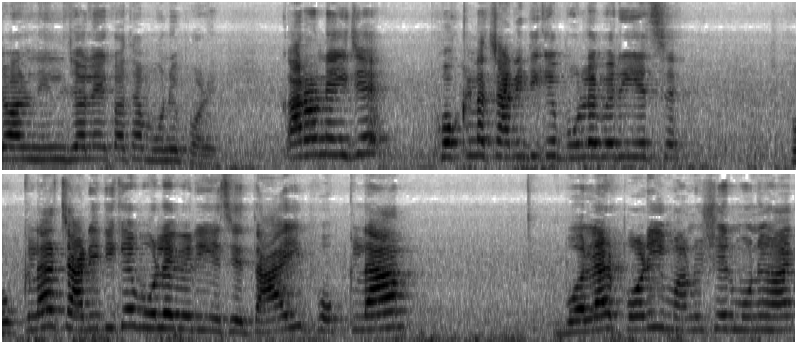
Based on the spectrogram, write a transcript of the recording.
জল, নীল জলের কথা মনে পড়ে? কারণ এই যে ফোকলা চারিদিকে বলে বেরিয়েছে। ফোকলা চারিদিকে বলে বেরিয়েছে। তাই ফোকলা বলার পরেই মানুষের মনে হয়,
